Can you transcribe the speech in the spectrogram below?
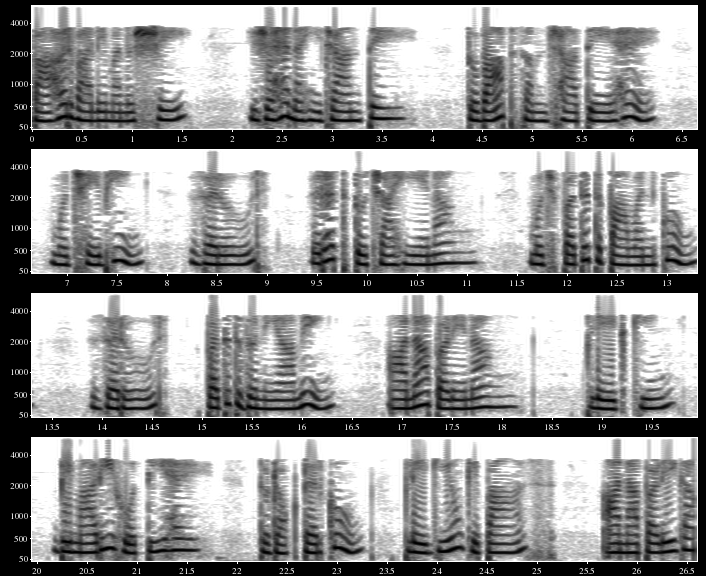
बाहर वाले मनुष्य यह नहीं जानते। तो बाप समझाते हैं, मुझे भी ज़रूर रथ तो चाहिए ना। मुझ पतित पावन को ज़रूर पतित दुनिया में आना पड़े ना। प्लेग की बीमारी होती है तो डॉक्टर को प्लेगियों के पास आना पड़ेगा।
